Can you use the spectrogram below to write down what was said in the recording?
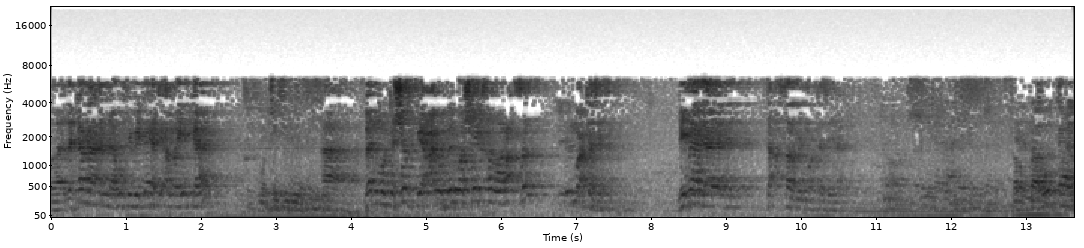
وذكرنا أنه في بداية أمره كان آه بل متشبعا بل وشيخا ورأسا للمعتزلة. لماذا تأثر بالمعتزلة كان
